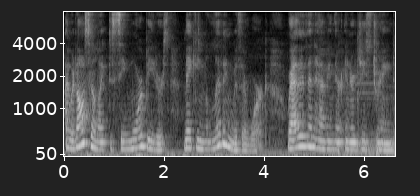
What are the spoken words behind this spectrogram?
I would also like to see more beaders making a living with their work rather than having their energies drained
